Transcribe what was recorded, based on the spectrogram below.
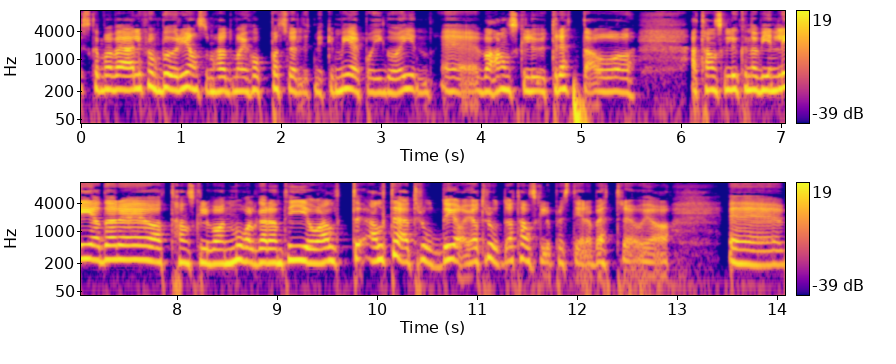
ska man vara ärlig från början så hade man ju hoppats väldigt mycket mer på Iguain. Eh, vad han skulle uträtta och att han skulle kunna bli en ledare och att han skulle vara en målgaranti och allt, allt det här trodde jag. Jag trodde att han skulle prestera bättre och jag... Eh,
